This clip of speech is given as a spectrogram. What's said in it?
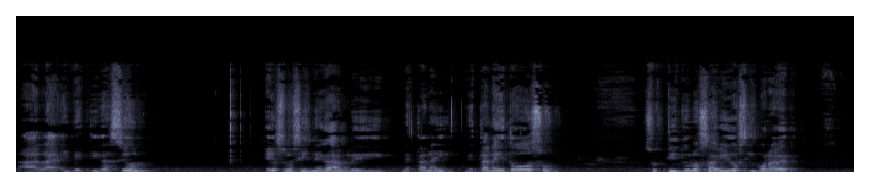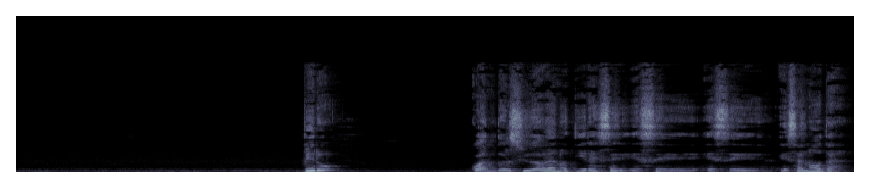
a la investigación. Eso es innegable y están ahí. Están ahí todos sus sus títulos sabidos y por haber. Pero cuando el ciudadano tiene ese, ese, esa nota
